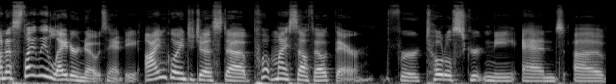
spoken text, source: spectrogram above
On a slightly lighter note, Sandy, I'm going to just uh, put myself out there for total scrutiny and uh,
